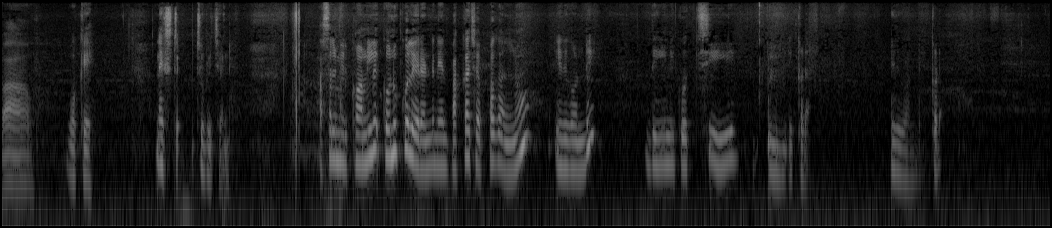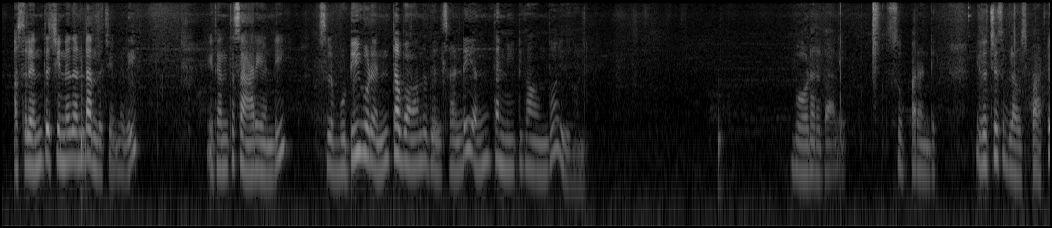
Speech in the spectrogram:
వావ్ ఓకే. నెక్స్ట్ చూపించండి. అసలు మీరు కొనలే కొనుక్కోలేరండి నేను పక్కా చెప్పగలను. ఇదిగోండి. దీనికి వచ్చి ఇక్కడ. ఇదిగోండి ఇక్కడ. అసలు ఎంత చిన్నదంటే అంత చిన్నది. ఇదంతా శారీ అండి. అసలు బుటీ కూడా ఎంత బాగుందో తెలుసా అండి? ఎంత నీట్గా ఉందో ఇదిగోండి. బోర్డర్ కానీ సూపర్ అండి. ఇది వచ్చేసి బ్లౌజ్ పార్ట్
